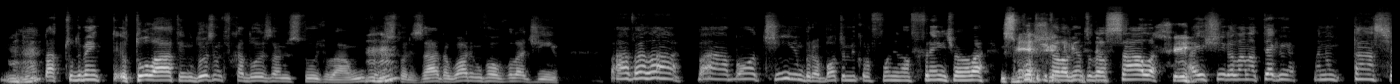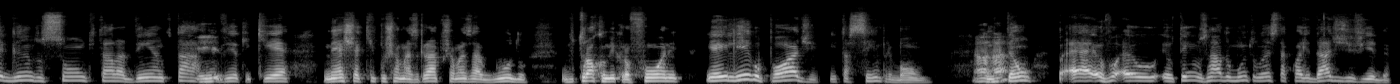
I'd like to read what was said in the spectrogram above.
Uhum. Tá tudo bem, eu tô lá, tenho dois amplificadores lá no estúdio, lá, um uhum. transistorizado agora e um valvuladinho. Ah, vai lá, ah, bota timbra, bota o microfone na frente, vai lá, escuta o que está lá dentro da sala, Sim. aí chega lá na técnica, mas não tá chegando o som que está lá dentro, tá, vamos ver o que, que é, mexe aqui, puxa mais grave, puxa mais agudo, troca o microfone, e aí liga o pod e tá sempre bom. Uhum. Então, é, eu, eu, eu tenho usado muito o lance da qualidade de vida.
